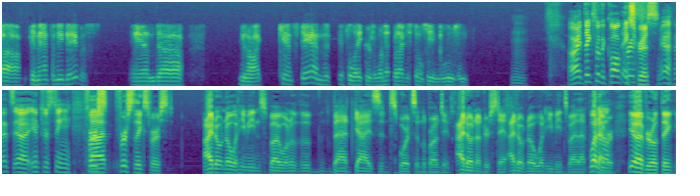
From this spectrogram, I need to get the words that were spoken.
uh, in Anthony Davis. And uh, you know, I can't stand it if the Lakers win it, but I just don't see them losing. Hmm. All right, thanks for the call, Chris. Thanks, Chris. Yeah, that's uh, interesting. First, uh, first things first. I don't know what he means by one of the bad guys in sports in LeBron James. I don't understand. I don't know what he means by that. Whatever. Well, you have your own thing.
